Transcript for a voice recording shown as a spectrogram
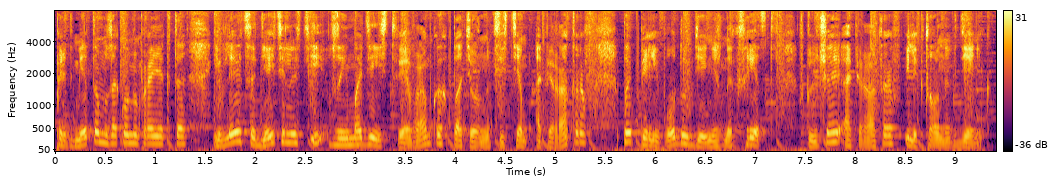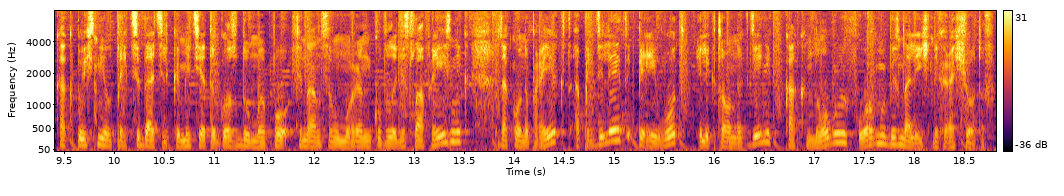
Предметом законопроекта является деятельность и взаимодействие в рамках платежных систем операторов по переводу денежных средств, включая операторов электронных денег. Как пояснил председатель Комитета Госдумы по финансовому рынку Владислав Резник, законопроект определяет перевод электронных денег как новую форму безналичных расчетов.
